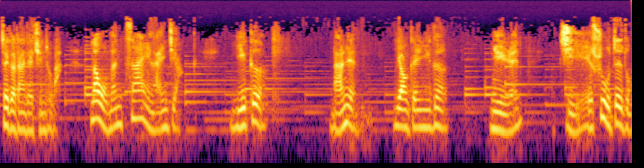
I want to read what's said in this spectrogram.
这个大家清楚吧？那我们再来讲，一个男人要跟一个女人结束这种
